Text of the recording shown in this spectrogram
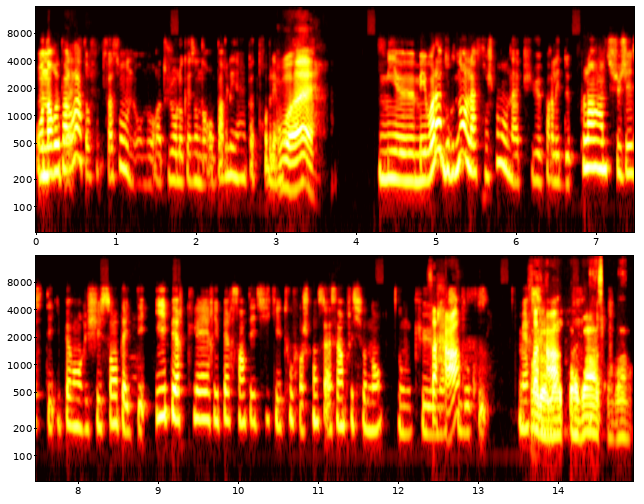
On en reparlera. De toute façon, on aura toujours l'occasion d'en reparler, hein, pas de problème. Ouais. Mais, euh, mais voilà, donc non, là, franchement, on a pu parler de plein de sujets. C'était hyper enrichissant. T'as été hyper clair, hyper synthétique et tout. Franchement, c'est assez impressionnant. Donc, euh, Ça merci va. beaucoup. Merci. Oh ça va, ça va.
